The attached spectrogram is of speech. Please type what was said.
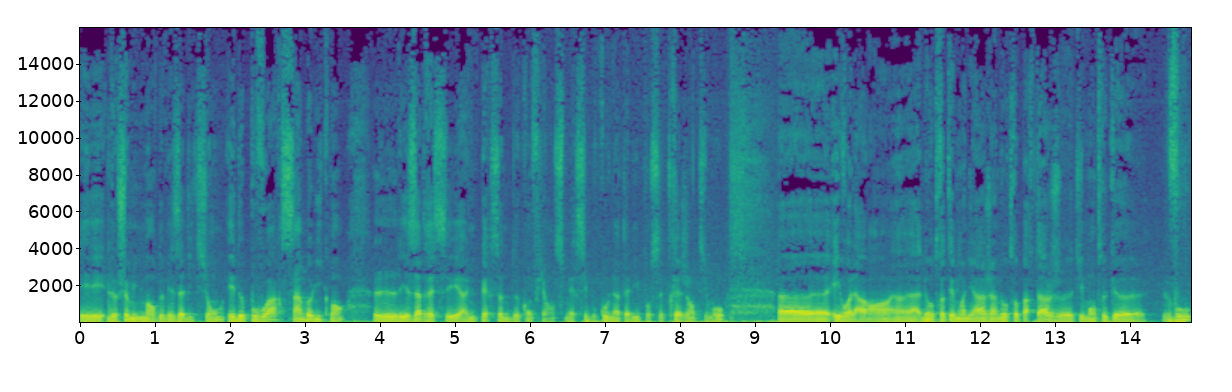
et le cheminement de mes addictions et de pouvoir symboliquement les adresser à une personne de confiance. Merci beaucoup Nathalie pour ce très gentil mot. Euh, et voilà, hein, un autre témoignage, un autre partage euh, qui montre que vous,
